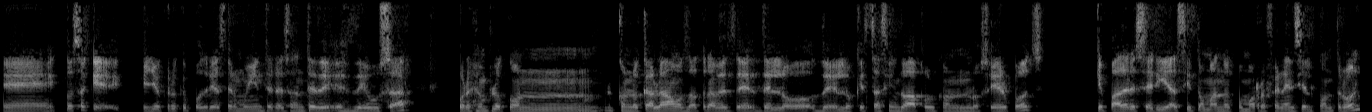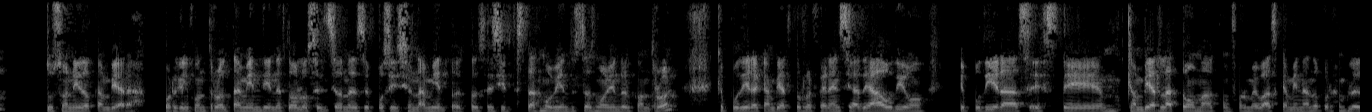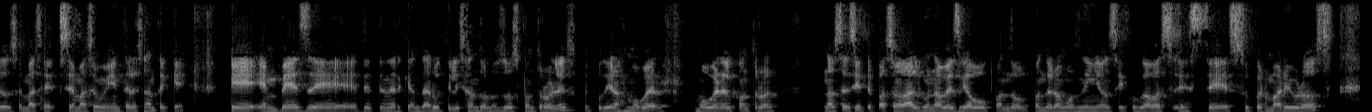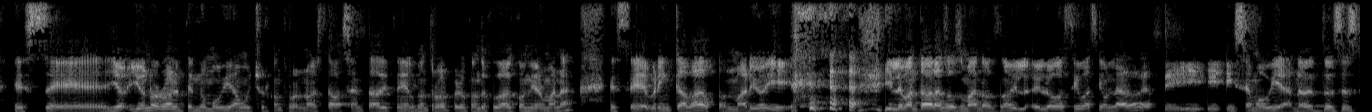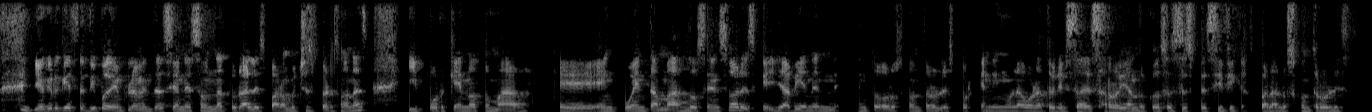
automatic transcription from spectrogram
Eh, cosa que, que, yo creo que podría ser muy interesante de, de usar por ejemplo, con, lo que hablábamos la otra vez de, lo, de lo que está haciendo Apple con los AirPods, qué padre sería si tomando como referencia el control, tu sonido cambiara, porque el control también tiene todos los sensores de posicionamiento. Entonces, si te estás moviendo, estás moviendo el control, que pudiera cambiar tu referencia de audio, que pudieras este, cambiar la toma conforme vas caminando. Por ejemplo, eso se me hace, se me hace muy interesante que, que en vez de, de, tener que andar utilizando los dos controles, que pudieras mover, mover el control. No sé si te pasó alguna vez, Gabo, cuando, cuando éramos niños y jugabas este Super Mario Bros. Este, yo, yo normalmente no movía mucho el control, ¿no? Estaba sentado y tenía el control, pero cuando jugaba con mi hermana, este, brincaba con Mario y, y levantaba las dos manos, ¿no? Y, luego se iba hacia un lado y, y, se movía, ¿no? Entonces, yo creo que este tipo de implementaciones son naturales para muchas personas y ¿por qué no tomar eh, en cuenta más los sensores que ya vienen en todos los controles, porque ningún laboratorio está desarrollando cosas específicas para los controles.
